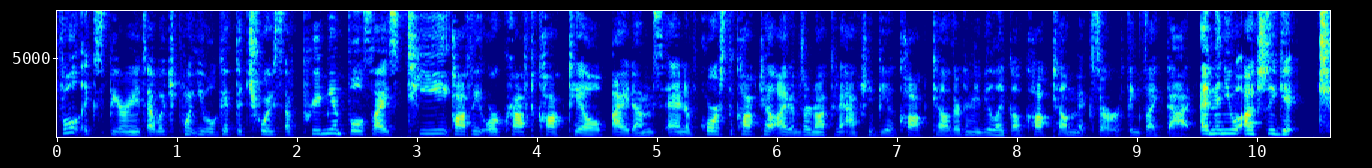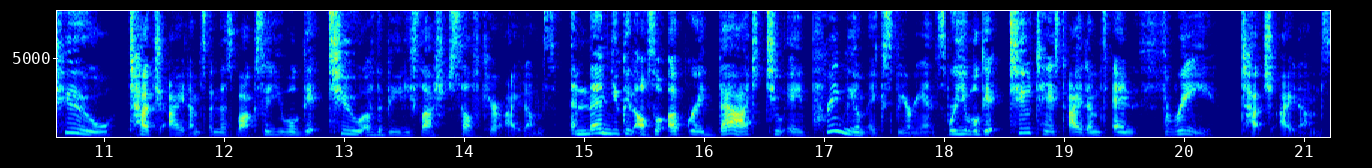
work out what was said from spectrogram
full experience, at which point you will get the choice of premium full-size tea, coffee, or craft cocktail items. And of course, the cocktail items are not going to actually be a cocktail. They're going to be like a cocktail mixer or things like that. And then you will actually get two touch items in this box. So you will get two of the beauty slash self-care items. And then you can also upgrade that to a premium experience where you will get two taste items and three touch items.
